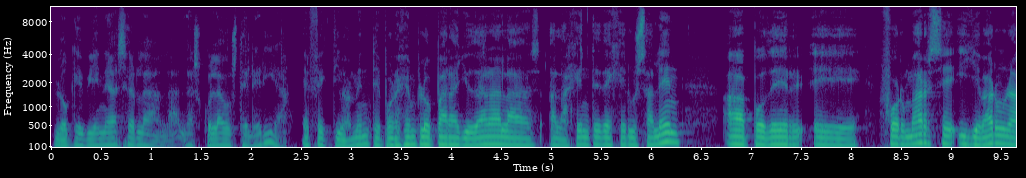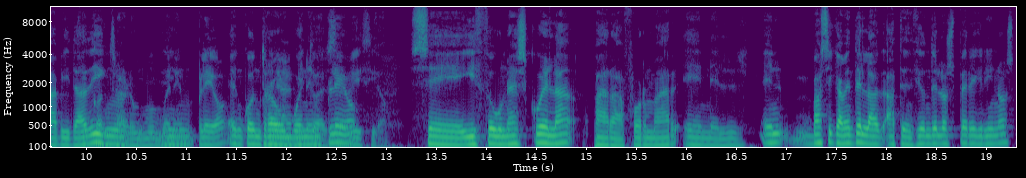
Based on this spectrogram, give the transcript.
lo que viene a ser la, la- la escuela de hostelería. Efectivamente, por ejemplo, para ayudar a, las, a la gente de Jerusalén a poder eh, formarse y llevar una vida Encontrar digna, un buen en- empleo encontrar un buen empleo. Se hizo una escuela para formar en el, en, básicamente la atención de los peregrinos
